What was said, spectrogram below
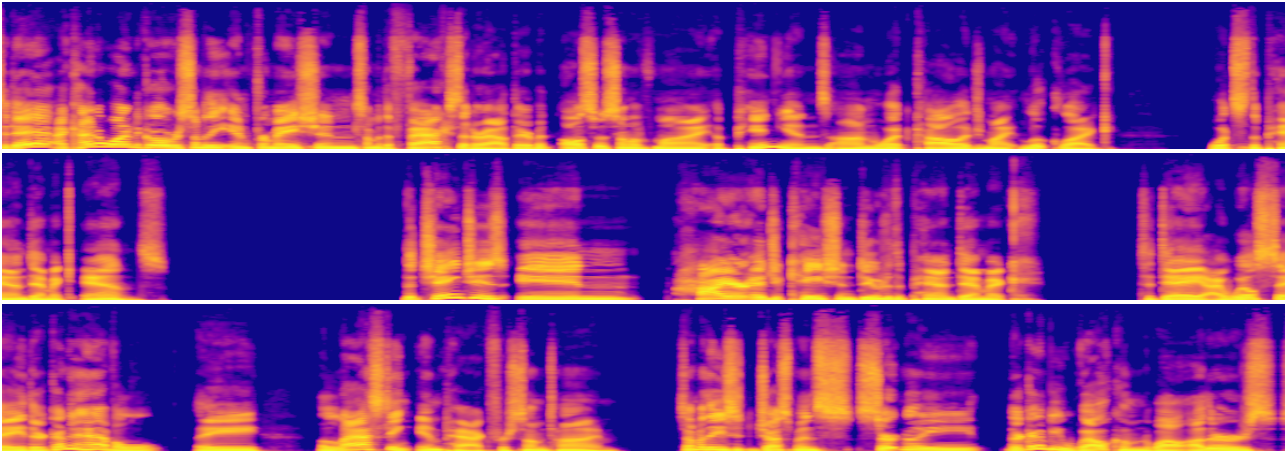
Today, I kind of wanted to go over some of the information, some of the facts that are out there, but also some of my opinions on what college might look like once the pandemic ends the changes in higher education due to the pandemic today, I will say they're going to have a, a, a lasting impact for some time. Some of these adjustments certainly they're going to be welcomed while others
